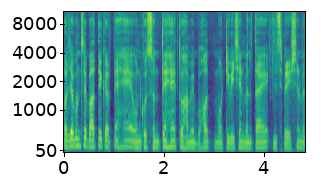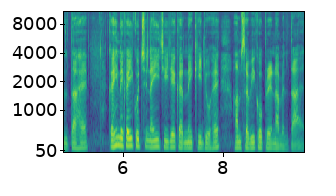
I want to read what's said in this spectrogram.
और जब उनसे बातें करते हैं, उनको सुनते हैं तो हमें बहुत मोटिवेशन मिलता है इंस्पिरेशन मिलता है। कहीं ना कहीं कुछ नई चीज़ें करने की जो है, हम सभी को प्रेरणा मिलता है।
